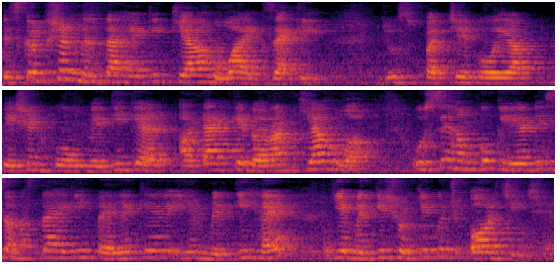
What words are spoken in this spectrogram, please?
डिस्क्रिप्शन मिलता है कि क्या हुआ एग्जैक्टली exactly, जो उस बच्चे को या पेशेंट को मिर्गी के अटैक के दौरान क्या हुआ उससे हमको क्लियरली समझता है कि पहले के ये मिर्गी है, ये मिर्गी छोड़ के कुछ और चीज़ है।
